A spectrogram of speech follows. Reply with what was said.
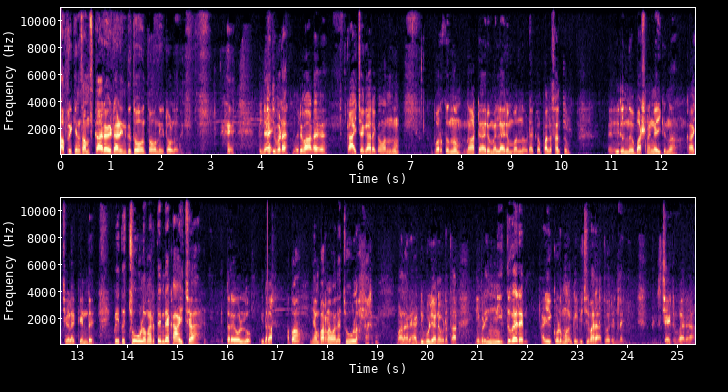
ആഫ്രിക്കൻ സംസ്കാരമായിട്ടാണ് എനിക്ക് തോ തോന്നിയിട്ടുള്ളത്. പിന്നെ ഇവിടെ ഒരുപാട് കാഴ്ചക്കാരൊക്കെ വന്നും. പുറത്തുനിന്നും നാട്ടുകാരും എല്ലാവരും വന്ന് ഇവിടെയൊക്കെ പല സ്ഥലത്തും ഇരുന്ന് ഭക്ഷണം കഴിക്കുന്ന കാഴ്ചകളൊക്കെ ഉണ്ട്. ഇപ്പം ഇത് ചൂളമരത്തിന്റെ കാഴ്ച ഇത്രയേ ഉള്ളൂ. ഇതാ അപ്പോൾ ഞാൻ പറഞ്ഞ പോലെ ചൂളമരം വളരെ അടിപൊളിയാണ് ഇവിടുത്തെ. ഇവിടെ ഇനി ഇതുവരെ അഴീക്കോട് മുനക്കൽ ബീച്ച് വരാത്തവരുണ്ടെങ്കിൽ തീർച്ചയായിട്ടും വരാം.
